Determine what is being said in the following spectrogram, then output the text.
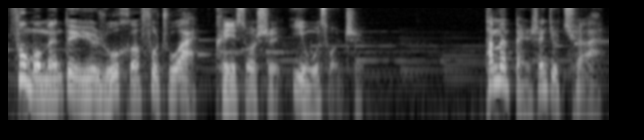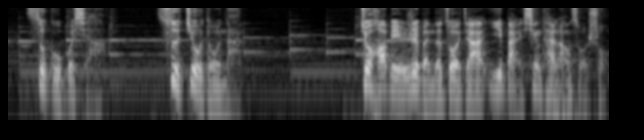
父母们对于如何付出爱可以说是一无所知，他们本身就缺爱，自顾不暇，自救都难。就好比日本的作家一坂幸太郎所说：“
